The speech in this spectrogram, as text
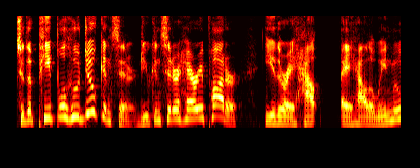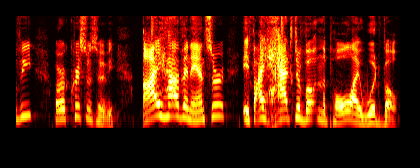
To the people who do consider, do you consider Harry Potter either a hal- a Halloween movie or a Christmas movie? I have an answer. If I had to vote in the poll, I would vote.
